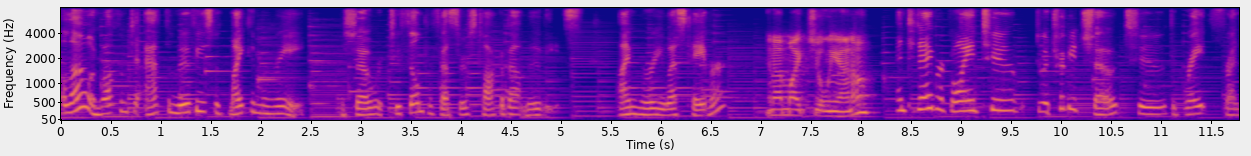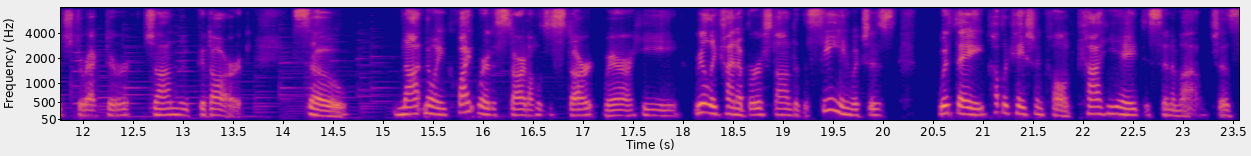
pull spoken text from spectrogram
Hello, and welcome to At the Movies with Mike and Marie, a show where two film professors talk about movies. I'm Marie Westhaver. And I'm Mike Giuliano. And today we're going to do a tribute show to the great French director Jean Luc Godard. So, not knowing quite where to start, I'll just start where he really kind of burst onto the scene, which is with a publication called Cahiers du Cinéma, which is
